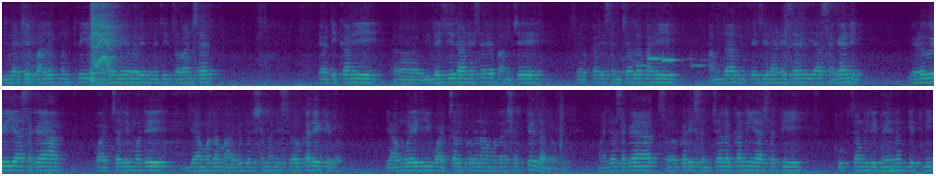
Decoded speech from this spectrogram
जिल्ह्याचे पालकमंत्री आदरणीय रवींद्रजी चव्हाण साहेब या ठिकाणी अ, निलेशजी राणेसाहेब आमचे सहकारी संचालक आणि आमदार नितेशजी राणेसाहेब या सगळ्यांनी वेळोवेळी या सगळ्या वाटचालीमध्ये जे आम्हाला मार्गदर्शन आणि सहकार्य केलं यामुळे ही वाटचाल करणं आम्हाला शक्य झालं. माझ्या सगळ्या सहकारी संचालकांनी यासाठी खूप चांगली मेहनत घेतली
